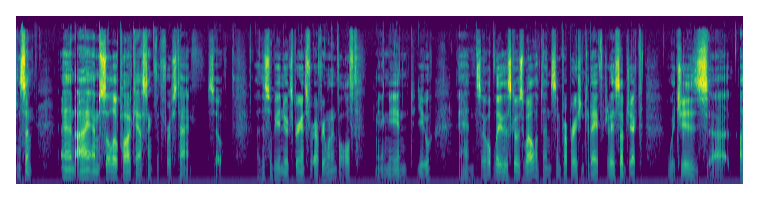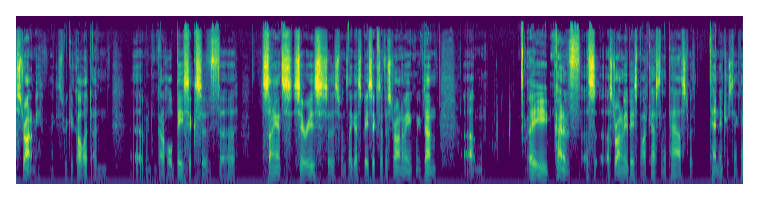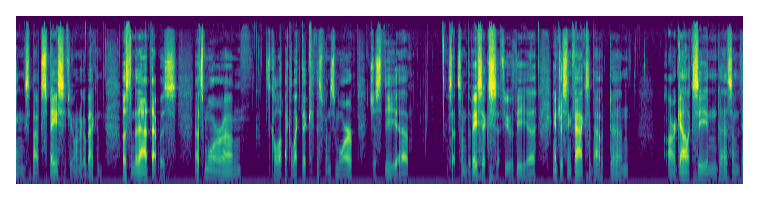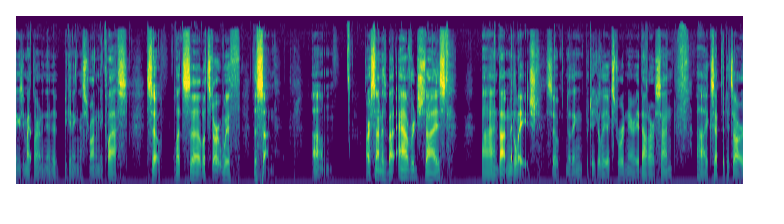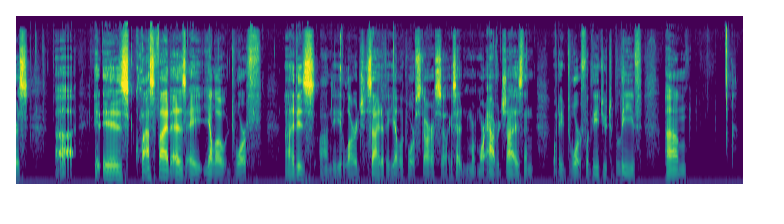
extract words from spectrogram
Christensen, and I am solo podcasting for the first time. So, uh, this will be a new experience for everyone involved, meaning me and you. And so, hopefully, this goes well. I've done some preparation today for today's subject, which is uh, astronomy. I guess we could call it. I'm, uh, got a whole basics of uh, science series. So, this one's, I guess, basics of astronomy. We've done um, a kind of astronomy based podcast in the past with 10 interesting things about space if you want to go back and listen to that. That was that's more um, let's call it eclectic. This one's more just the uh, some of the basics a few of the uh, interesting facts about um, our galaxy and uh, some of the things you might learn in a beginning astronomy class. So let's uh, let's start with the sun. Um, our sun is about average sized uh, and about middle aged. So nothing particularly extraordinary about our sun, uh, except that it's ours. Uh, it is classified as a yellow dwarf. Uh, it is on the large side of a yellow dwarf star, so like I said, more, more average size than what a dwarf would lead you to believe. Um,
